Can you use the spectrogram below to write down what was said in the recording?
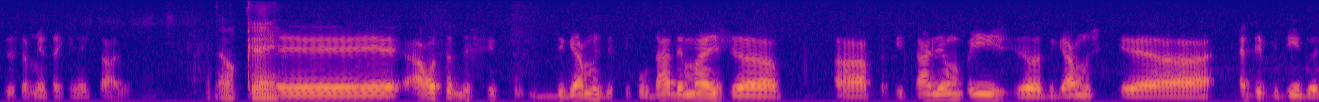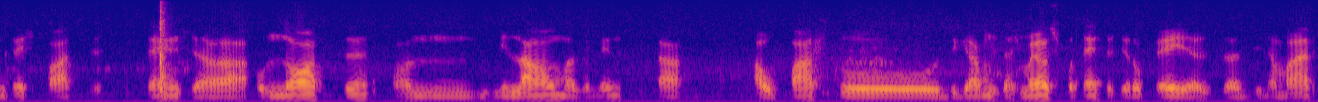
precisamente aqui na Itália. Ok. E, a outra, digamos, dificuldade é mais uh, uh, porque a Itália é um país, uh, digamos, que uh, é dividido em três partes. Tens uh, o norte, onde Milão, mais ou menos, que está ao passo, digamos, das maiores potências europeias, a Dinamarca,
